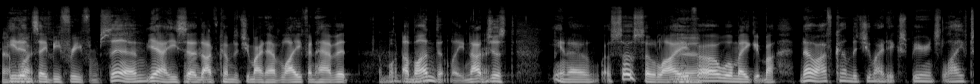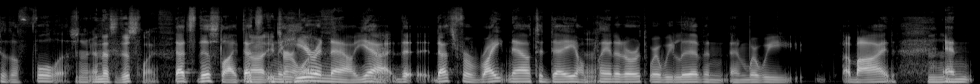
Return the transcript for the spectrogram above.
Have he didn't say be free from sin. Yeah, he said, Right. I've come that you might have life and have it Abundantly. abundantly, not Right. just, you know, a so so life. Yeah. Oh, we'll make it by. No, I've come that you might experience life to the fullest. Right, And that's this life. That's this life. That's Not in the here life. and now. Yeah, Right. th- that's for right now, today on Yeah. planet Earth, where we live and, and where we abide. Mhm. And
